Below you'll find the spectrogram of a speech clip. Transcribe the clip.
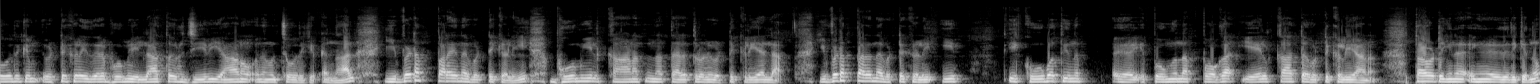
ചോദിക്കും വെട്ടിക്കളി ഇതുവരെ ഭൂമിയിൽ ഇല്ലാത്ത ഒരു ജീവിയാണോ എന്ന് നിങ്ങൾ ചോദിക്കും. എന്നാൽ ഇവിടെ പറയുന്ന വെട്ടിക്കളി ഭൂമിയിൽ കാണുന്ന തരത്തിലുള്ള വെട്ടിക്കിളിയല്ല. ഇവിടെ പറയുന്ന വെട്ടിക്കളി ഈ ഈ കൂപത്തിൽ നിന്ന് പൊങ്ങുന്ന പുക ഏൽക്കാത്ത വെട്ടിക്കിളിയാണ്. താഴോട്ട് ഇങ്ങനെ ഇങ്ങനെ എഴുതിയിരിക്കുന്നു.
